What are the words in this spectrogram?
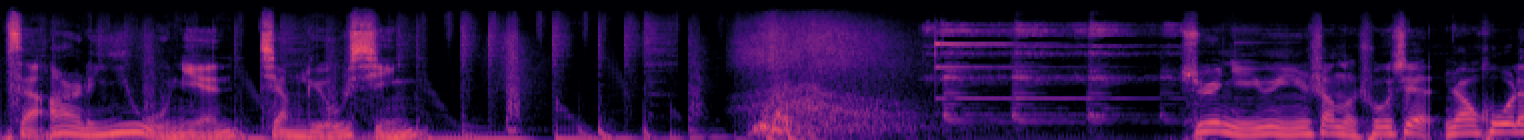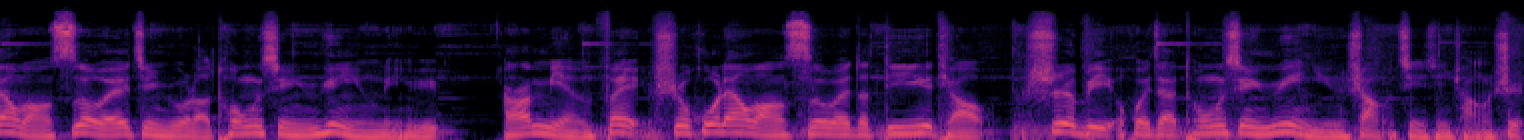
在二零一五年将流行。虚拟运营商的出现，让互联网思维进入了通信运营领域，而免费是互联网思维的第一条，势必会在通信运营上进行尝试。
